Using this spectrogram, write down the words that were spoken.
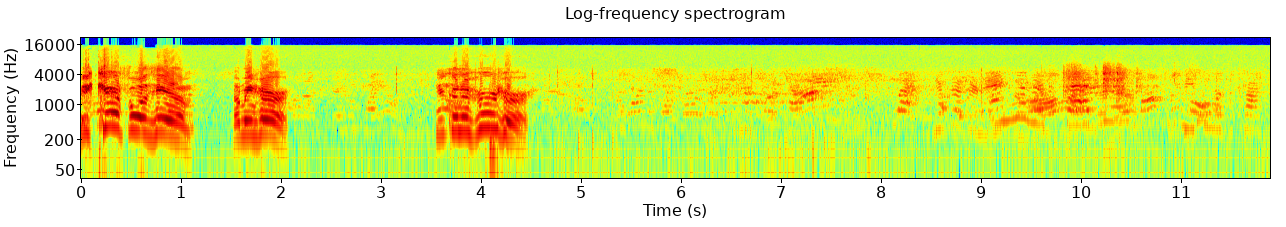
Be careful with him. I mean her. You're gonna hurt her. You got their names on all the people with the cactus tattoo that you found? Come on! Take a picture of You can keep it, but don't zip the bait.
